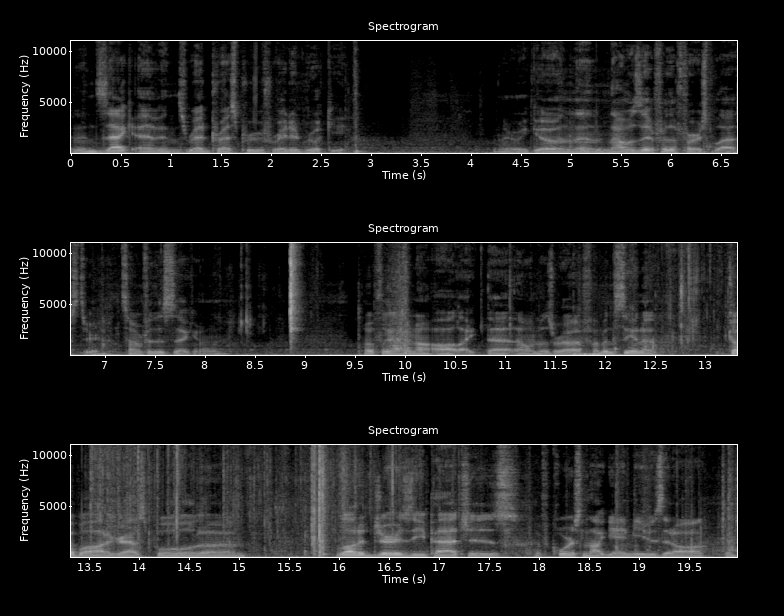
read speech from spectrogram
And then Zach Evans, red press proof rated rookie. There we go. And then that was it for the first blaster. Time for the second one. Hopefully they're not all like that. That one was rough. I've been seeing a couple autographs pulled. Uh, a lot of jersey patches. Of course, not game used at all, which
